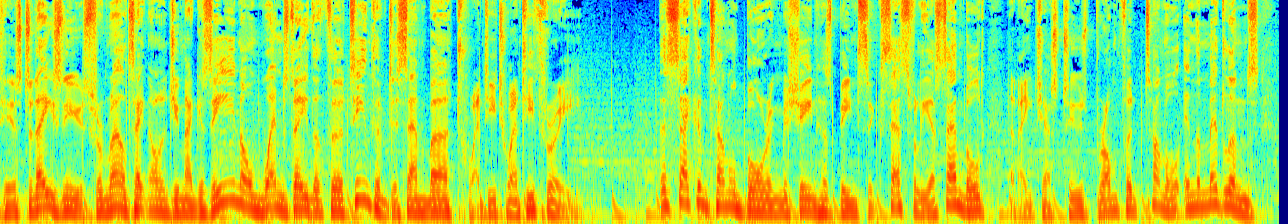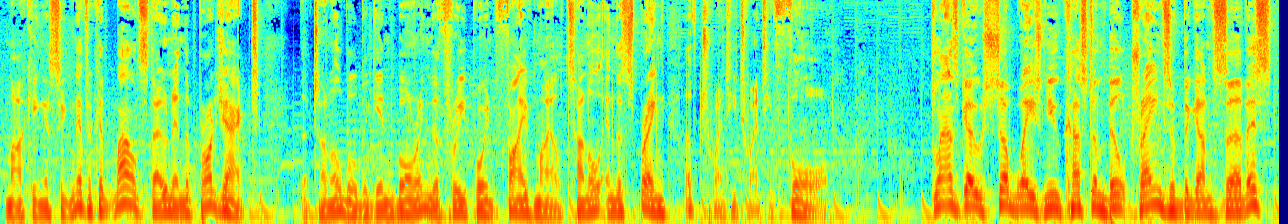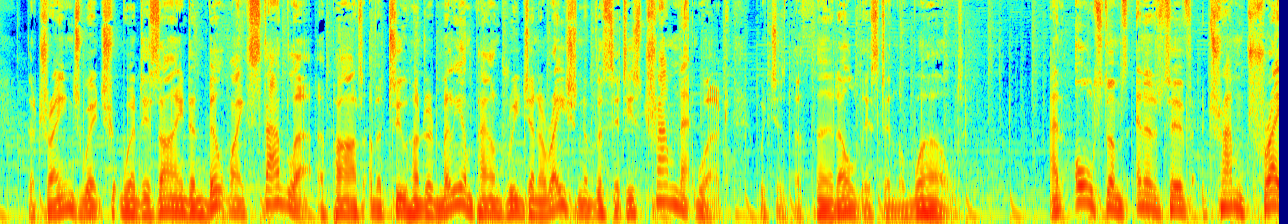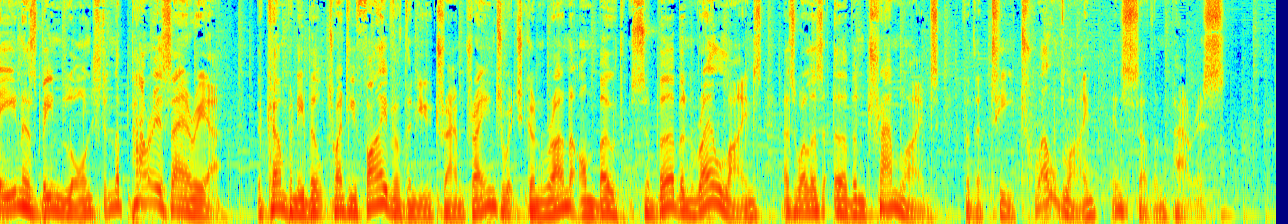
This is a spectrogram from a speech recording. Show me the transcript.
Here's today's news from Rail Technology Magazine on Wednesday, the 13th of December, 2023. The second tunnel boring machine has been successfully assembled at HS2's Bromford Tunnel in the Midlands, marking a significant milestone in the project. The tunnel will begin boring the 3.5 mile tunnel in the spring of 2024. Glasgow Subway's new custom built trains have begun service. The trains, which were designed and built by Stadler, are part of a £200 million regeneration of the city's tram network, which is the third oldest in the world. And Alstom's innovative tram train has been launched in the Paris area. The company built 25 of the new tram trains, which can run on both suburban rail lines as well as urban tram lines for the T12 line in southern Paris.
